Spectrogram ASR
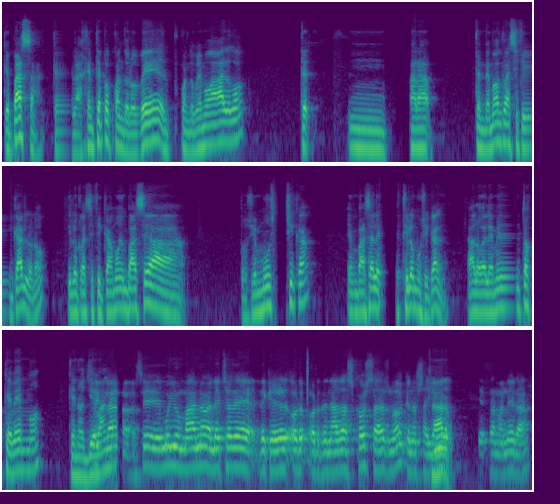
¿Qué pasa? Que la gente, pues cuando lo ve, cuando vemos algo, te, mmm, para, tendemos a clasificarlo, ¿no? Y lo clasificamos en base a, pues si es música, en base al estilo musical, a los elementos que vemos que nos llevan... Sí, claro, sí, es muy humano el hecho de, de querer ordenar las cosas, ¿no? Que nos ayuda Claro. de cierta manera.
